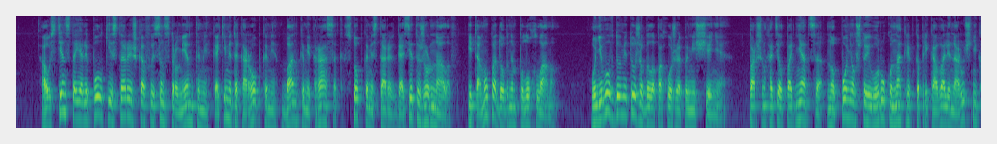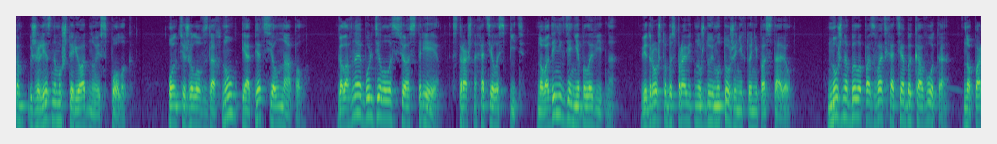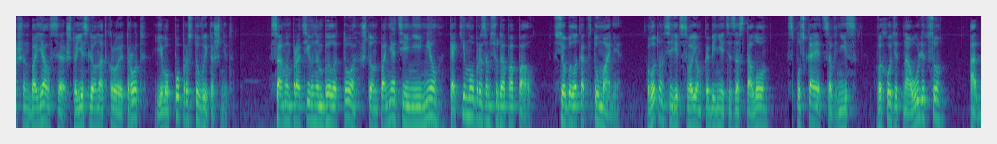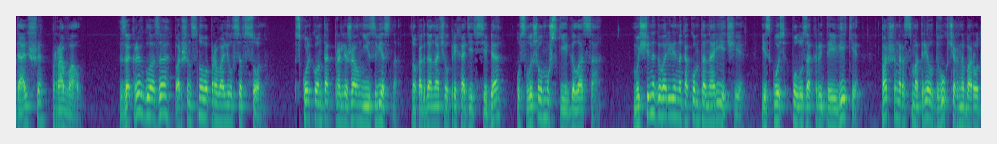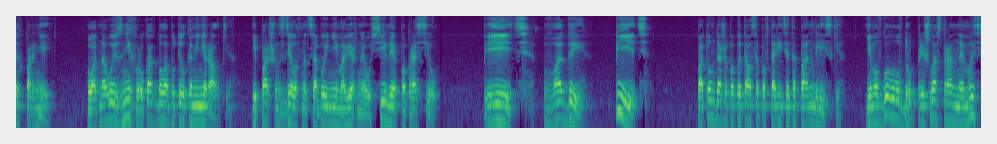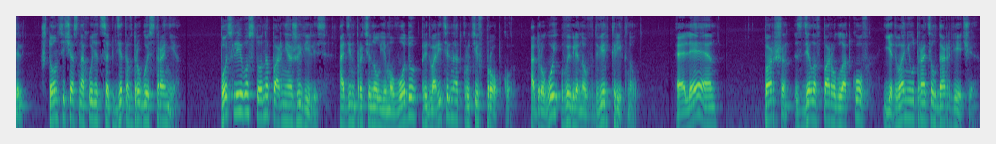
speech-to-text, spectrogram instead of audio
А у стен стояли полки и старые шкафы с инструментами, какими-то коробками, банками красок, стопками старых газет и журналов и тому подобным полухламом. У него в доме тоже было похожее помещение. Паршин хотел подняться, но понял, что его руку накрепко приковали наручником к железному штырю одной из полок. Он тяжело вздохнул и опять сел на пол. Головная боль делалась все острее, страшно хотелось пить но воды нигде не было видно. Ведро, чтобы справить нужду, ему тоже никто не поставил. Нужно было позвать хотя бы кого-то, но Паршин боялся, что если он откроет рот, его попросту вытошнит. Самым противным было то, что он понятия не имел, каким образом сюда попал. Все было как в тумане. Вот он сидит в своем кабинете за столом, спускается вниз, выходит на улицу, а дальше провал. Закрыв глаза, Паршин снова провалился в сон. Сколько он так пролежал, неизвестно, но когда начал приходить в себя, услышал мужские голоса. Мужчины говорили на каком-то наречии, и сквозь полузакрытые веки Паршин рассмотрел двух чернобородых парней. У одного из них в руках была бутылка минералки, и Паршин, сделав над собой неимоверное усилие, попросил «Пить воды, пить!» Потом даже попытался повторить это по-английски. Ему в голову вдруг пришла странная мысль, что он сейчас находится где-то в другой стране. После его стона парни оживились. Один протянул ему воду, предварительно открутив пробку, а другой, выглянув в дверь, крикнул. «Элен!» Паршин, сделав пару глотков, едва не утратил дар речи.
